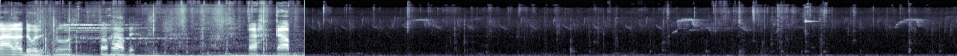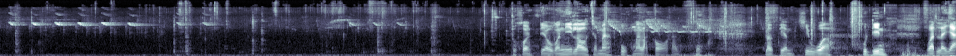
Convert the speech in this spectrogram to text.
มาแล้วดูดูสภาพดิไปกลับ ทุกคนเดี๋ยววันนี้เราจะมาปลูกมะละกอกันนี่เราเตรียมขี้วัวขุดดิน วัดระยะ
